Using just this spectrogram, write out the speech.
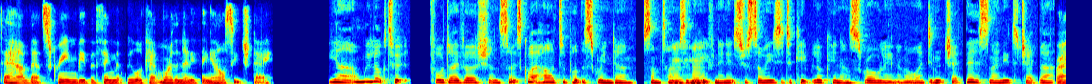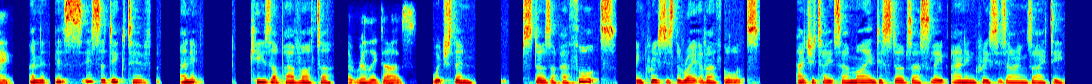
to have that screen be the thing that we look at more than anything else each day. Yeah, and we look to it for diversion. So it's quite hard to put the screen down sometimes mm-hmm. in the mm-hmm. evening. It's just so easy to keep looking and scrolling and oh I didn't check this and I need to check that. Right. And it's it's addictive and it keys up our vata. It really does. Which then stirs up our thoughts, increases the rate of our thoughts, agitates our mind, disturbs our sleep, and increases our anxiety.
